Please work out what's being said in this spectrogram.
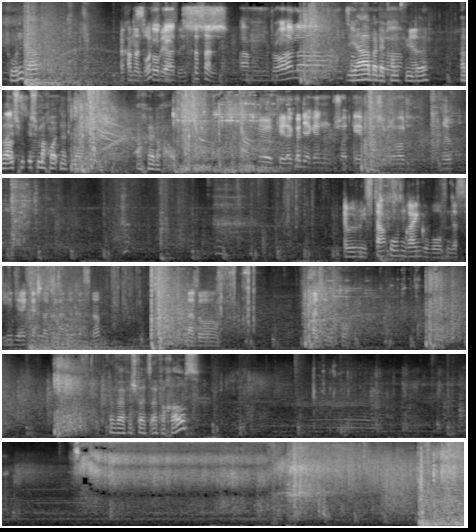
Guten Tag. Da kann man durchwerfen. Interessant. Am Brawler? Ja, aber der oder? kommt wieder. Aber ich, ich mach heute nicht lang. Ach, hör doch auf. Ja, Okay, da könnt ihr gerne Bescheid geben, was ihr wieder wollt. Ja. Ich habe übrigens da oben reingeworfen, dass die hier direkt dahinter gelandet ist, ne? Also. Als Info. Dann werfe ich da jetzt einfach raus.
